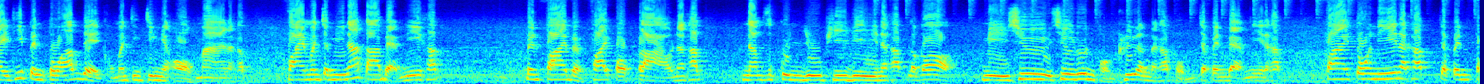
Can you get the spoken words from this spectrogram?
ล์ที่เป็นตัวอัปเดตของมันจริงๆเนี่ยออกมานะครับ ไฟล์มันจะมีหน้าตาแบบนี้ครับ เป็นไฟล์แบบไฟล์เปล่าๆนะครับนามสกุล UPD นะครับ แล้วก็มีชื่อชื่อรุ่นของเครื่องนะครับ ผมจะเป็นแบบนี้นะครับ ฟล์ตัวนี้นะครับจะเป็นไฟ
